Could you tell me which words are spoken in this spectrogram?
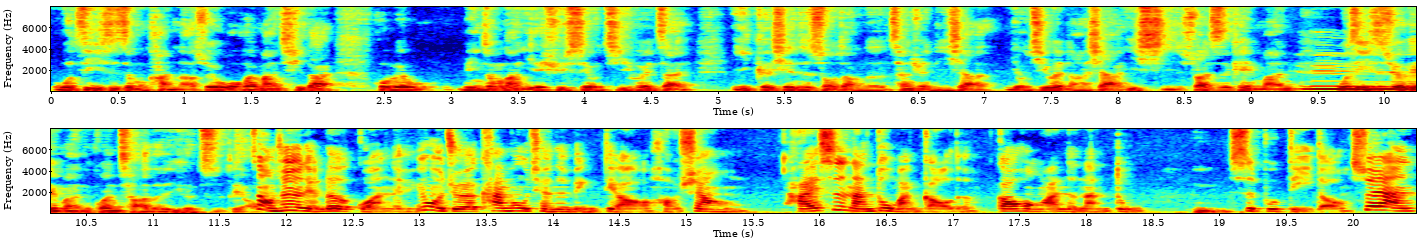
我自己是这么看的啊、所以我会蛮期待，会不会民众党也许是有机会在一个县市首长的参选底下有机会拿下一席，算是可以蛮，我自己是觉得可以蛮观察的一个指标这。好像有点乐观呢、因为我觉得看目前的民调，好像还是难度蛮高的，高红安的难度。嗯，是不低的哦、虽然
